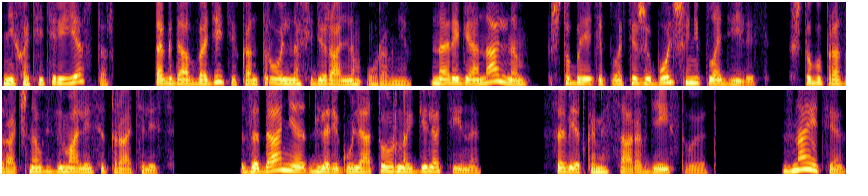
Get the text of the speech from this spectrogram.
Не хотите реестр? Тогда вводите контроль на федеральном уровне, на региональном, чтобы эти платежи больше не плодились, чтобы прозрачно взимались и тратились. Задание для регуляторной гильотины. Совет комиссаров действует. Знаете,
